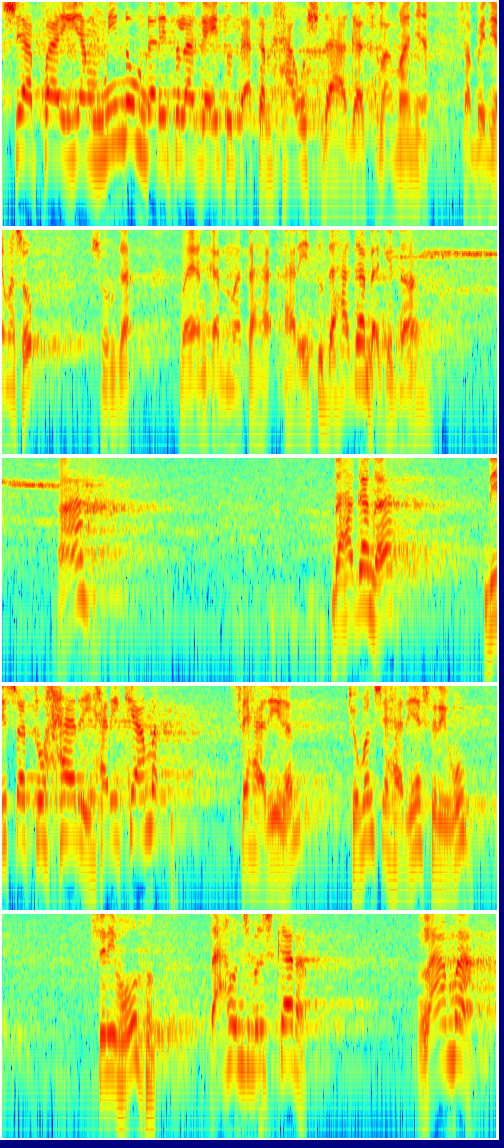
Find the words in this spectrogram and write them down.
Siapa yang minum dari telaga itu tak akan haus dahaga selamanya. Sampai dia masuk surga bayangkan matahari itu dahaga enggak kita? Ha? Dahaga enggak di suatu hari hari kiamat. Sehari kan? Cuman seharinya seribu seribu tahun seperti sekarang. Lama.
